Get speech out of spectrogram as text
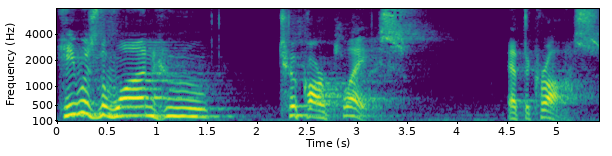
He was the one who took our place at the cross.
